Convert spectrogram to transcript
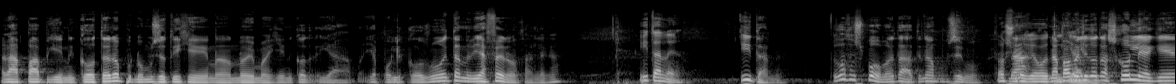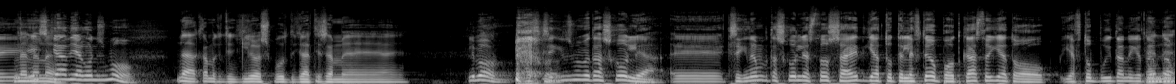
wrap-up γενικότερο που νομίζω ότι είχε ένα νόημα γενικότερο για, για πολύ κόσμο. Ήταν ενδιαφέρον, θα έλεγα. Ήτανε. Ήτανε. Εγώ θα σου πω μετά την άποψή μου. Θα σου να πω και εγώ να τη πάμε δικιά λίγο μου. τα σχόλια και Ναι, ναι, έχεις ναι. και ένα διαγωνισμό. Ναι, να κάνουμε και την κλήρωση που την κρατήσαμε. Λοιπόν, ας ξεκινήσουμε με τα σχόλια. Ε, ξεκινάμε με τα σχόλια στο site για το τελευταίο podcast, όχι για, το, για αυτό που ήταν για το Ε, ναι. MWC.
